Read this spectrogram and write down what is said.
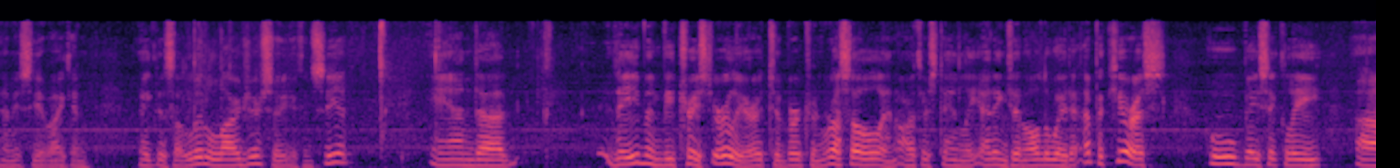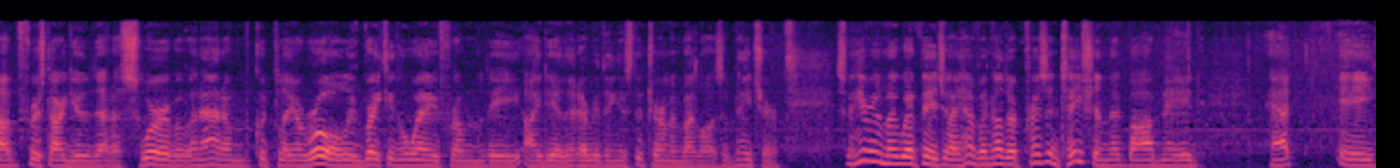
Let me see if I can make this a little larger so you can see it. And uh, they even be traced earlier to Bertrand Russell and Arthur Stanley Eddington, all the way to Epicurus, who basically uh, first argued that a swerve of an atom could play a role in breaking away from the idea that everything is determined by laws of nature. So here on my webpage, I have another presentation that Bob made at a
